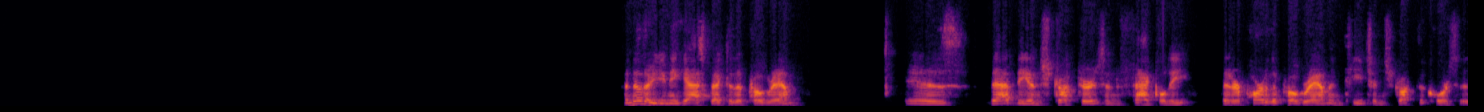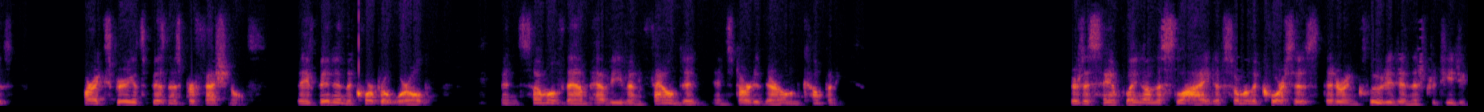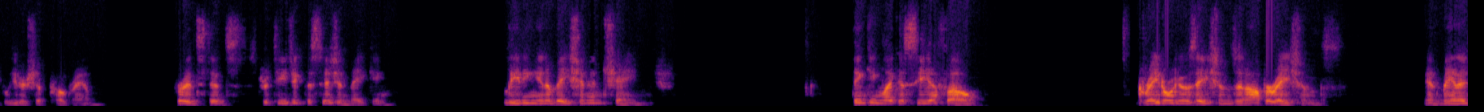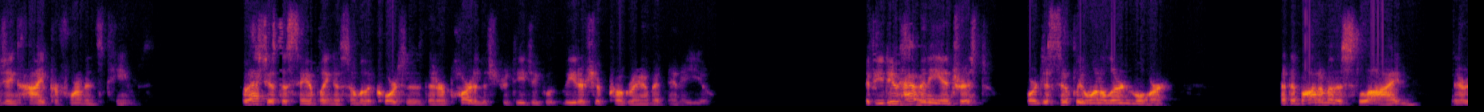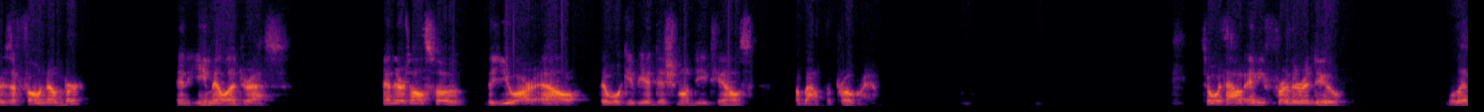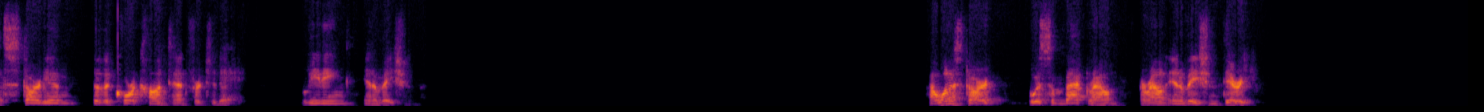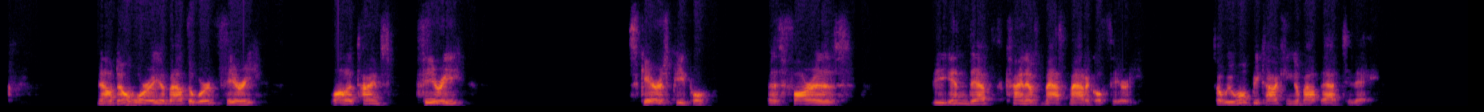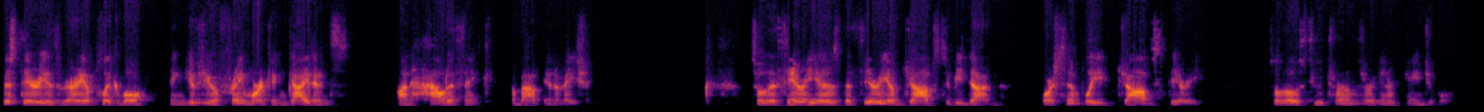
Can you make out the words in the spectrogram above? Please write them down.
Another unique aspect of the program is that the instructors and faculty that are part of the program and teach and instruct the courses are experienced business professionals. They've been in the corporate world and some of them have even founded and started their own companies. There's a sampling on the slide of some of the courses that are included in the Strategic Leadership Program. For instance, Strategic Decision Making, Leading Innovation and Change, Thinking Like a CFO, Great Organizations and Operations, and Managing High Performance Teams. So that's just a sampling of some of the courses that are part of the Strategic Leadership Program at NAU. If you do have any interest or just simply want to learn more, at the bottom of the slide, there is a phone number, an email address, and there's also the URL that will give you additional details about the program. So without any further ado, let's start into the core content for today leading innovation. I want to start with some background around innovation theory. Now, don't worry about the word theory. A lot of times, theory scares people as far as the in depth kind of mathematical theory. So, we won't be talking about that today. This theory is very applicable and gives you a framework and guidance on how to think about innovation. So the theory is the theory of jobs to be done, or simply jobs theory. So those two terms are interchangeable.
